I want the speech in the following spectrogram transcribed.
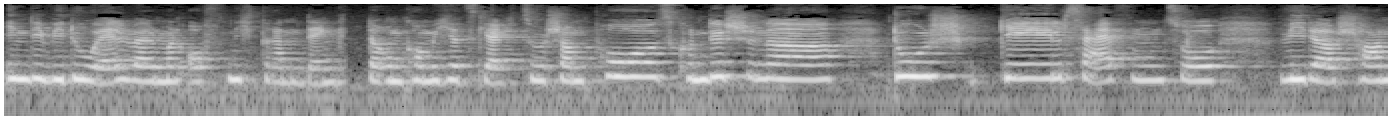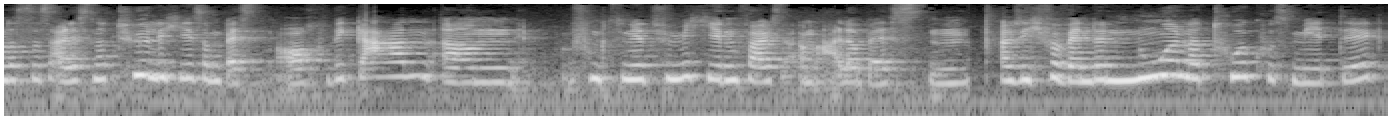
individuell, weil man oft nicht dran denkt. Darum komme ich jetzt gleich zu Shampoos, Conditioner, Duschgel, Seifen und so wieder. Schauen, dass das alles natürlich ist, am besten auch vegan. Ähm, funktioniert für mich jedenfalls am allerbesten. Also ich verwende nur Naturkosmetik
